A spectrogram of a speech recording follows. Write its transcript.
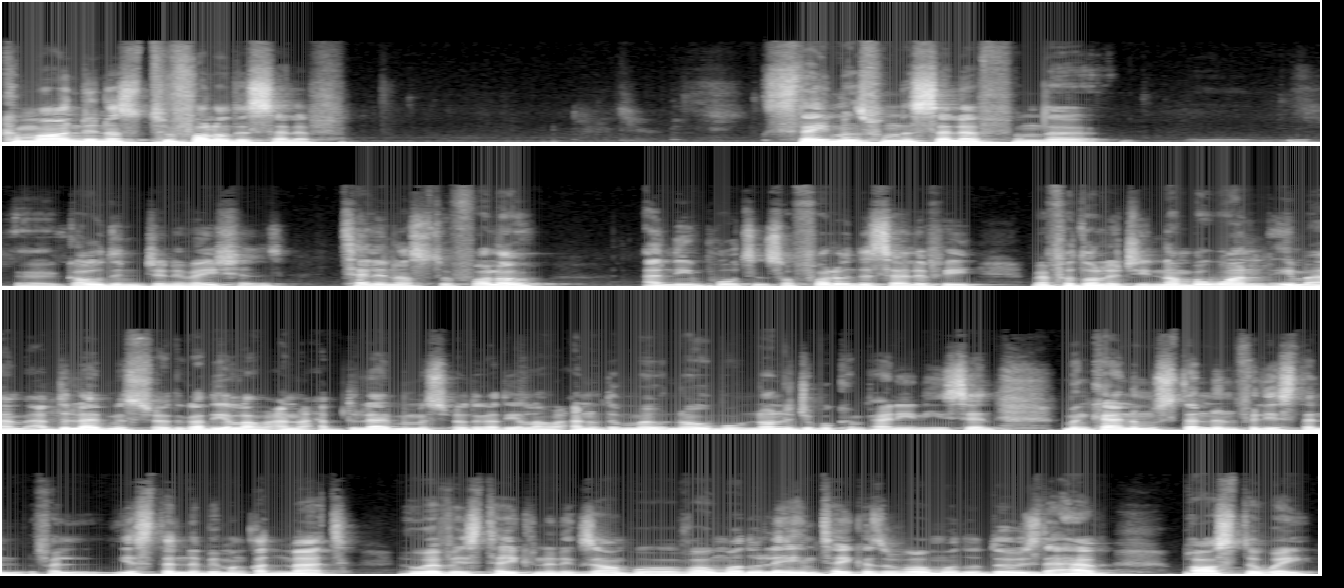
commanding us to follow the Salaf. Statements from the Salaf, from the uh, golden generations, telling us to follow and the importance of following the Salafi methodology. Number one, Imam Abdullah ibn Mas'ud radiallahu anhu, Abdullah ibn Mas'ud radiallahu anhu, the noble, knowledgeable companion, he said, من كان مستنا فليستن بمن قد مات. Whoever is taken an example or a role model, let him take as a role model those that have passed away.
